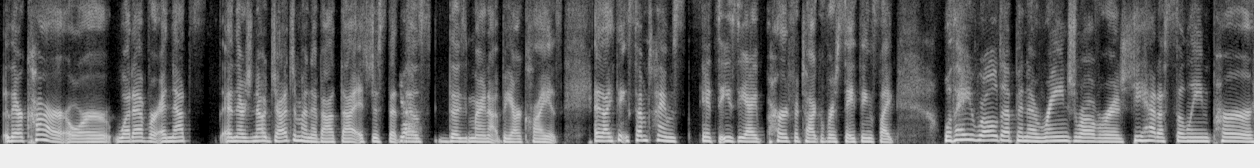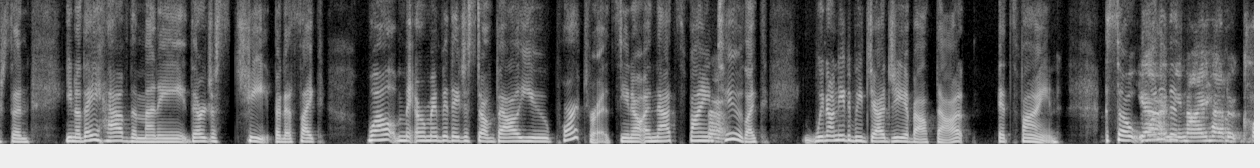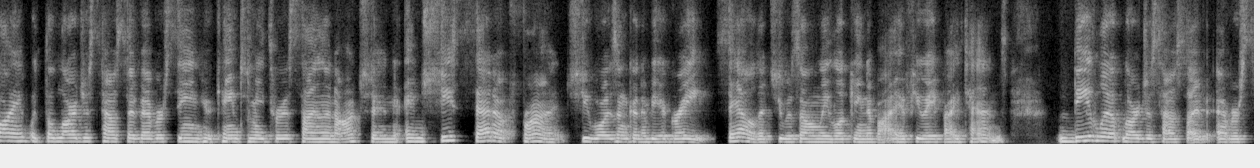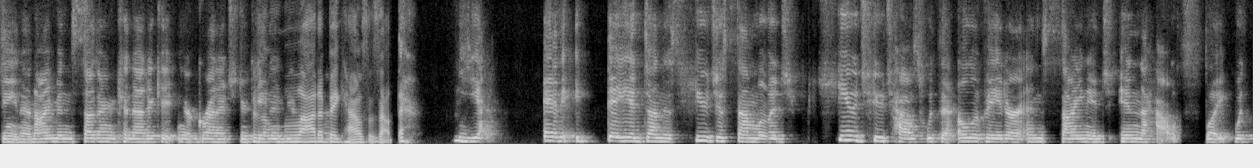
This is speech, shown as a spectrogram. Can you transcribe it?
their car or whatever. And that's, and there's no judgment about that. It's just that Yeah. those, those might not be our clients. And I think sometimes it's easy. I've heard photographers say things like, well, they rolled up in a Range Rover and she had a Celine purse and, you know, they have the money. They're just cheap. And it's like, well, or maybe they just don't value portraits, you know, and that's fine Correct. too. Like we don't need to be judgy about that. It's fine. So Yeah, one I of the mean, I had a client with the largest house I've ever seen who came to me through a silent auction, and she said up front she wasn't going to be a great sale, that she was only looking to buy a few eight by tens. The largest house I've ever seen, and I'm in Southern Connecticut near Greenwich, New there's a Canaan. Lot of big houses out there. Yeah. And it, they had done this huge assemblage, huge, huge house with the elevator and signage in the house, like with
